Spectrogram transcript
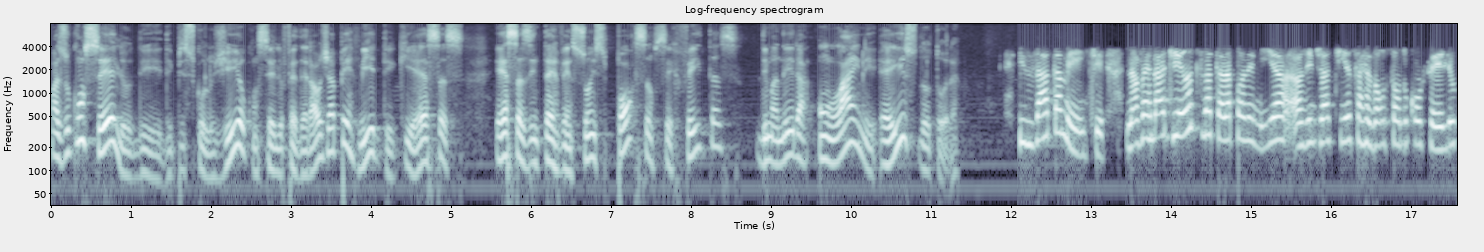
Mas o Conselho de, de Psicologia, o Conselho Federal, já permite que essas essas intervenções possam ser feitas de maneira online. É isso, doutora? Exatamente. Na verdade, antes até da pandemia, a gente já tinha essa resolução do Conselho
